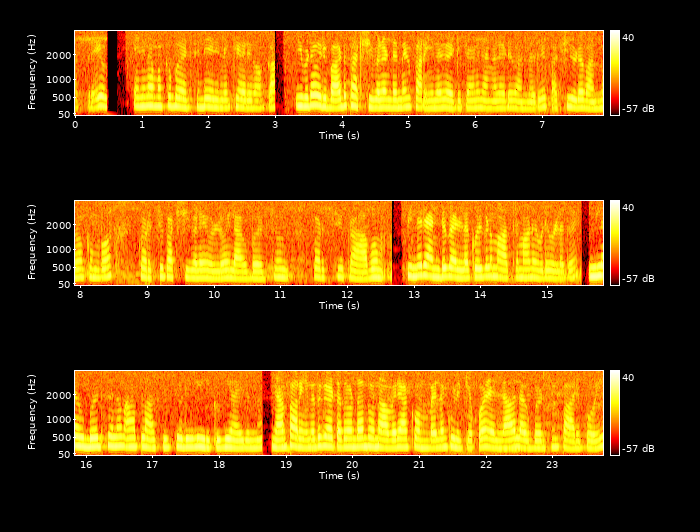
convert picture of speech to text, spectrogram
അത്രേ ഉള്ളൂ. ഇനി നമുക്ക് ബേഡ്സിന്റെ ഏരിയയിലേക്ക് കയറി നോക്കാം. ഇവിടെ ഒരുപാട് പക്ഷികളുണ്ടെന്ന് പറയുന്നത് കേട്ടിട്ടാണ് ഞങ്ങളിവിടെ വന്നത്. പക്ഷി ഇവിടെ വന്നു നോക്കുമ്പോൾ കുറച്ച് പക്ഷികളേ ഉള്ളൂ. ലവ് ബേഡ്സും കുറച്ച് പ്രാവും പിന്നെ രണ്ട് വെള്ളക്കോഴികൾ മാത്രമാണ് ഇവിടെ ഉള്ളത്. ഈ ലവ് ബേർഡ്സ് എല്ലാം ആ പ്ലാസ്റ്റിക് ചെടിയിൽ ഇരിക്കുകയായിരുന്നു. ഞാൻ പറയുന്നത് കേട്ടതുകൊണ്ടാന്ന് തോന്നുന്നു. അവർ ആ കൊമ്പെല്ലാം കുളിക്കപ്പോൾ എല്ലാ ലവ് ബേർഡ്സും പാറിപ്പോയി.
